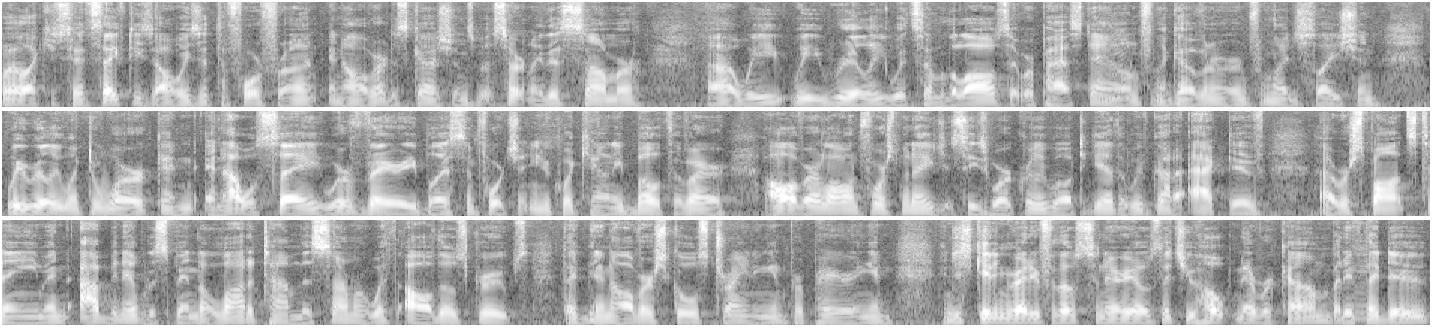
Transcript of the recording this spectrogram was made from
Well, like you said, safety is always at the forefront in all of our discussions, but certainly this summer, uh, we, we really, with some of the laws that were passed down mm -hmm. from the governor and from legislation, we really went to work. And, and I will say we're very blessed and fortunate in Unicoi County. Both of our, all of our law enforcement agencies work really well together. We've got an active uh, response team, and I've been able to spend a lot of time this summer with all those groups. They've been in all of our schools training and preparing and, and just getting ready for those scenarios that you hope never come. But mm -hmm. if they do,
